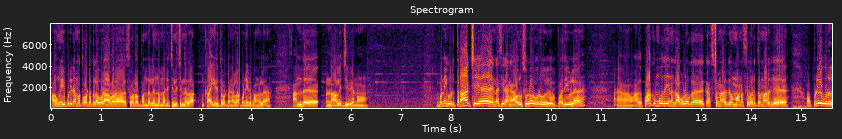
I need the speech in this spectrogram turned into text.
அவங்க எப்படி நம்ம தோட்டத்தில் ஒரு அவரை சுரப்பந்தல் இந்த மாதிரி சின்ன சின்னதாக காய்கறி தோட்டங்கள்லாம் பண்ணியிருப்பாங்கள்ல அந்த நாலேஜ் வேணும். அப்போ இன்னைக்கு ஒரு திராட்சையை என்ன செய்கிறாங்க அவர் சொல்லுற ஒரு பதிவில் அதை பார்க்கும்போது எனக்கு அவ்வளோ க கஷ்டமாக இருக்குது மனசு வருத்தமாக இருக்குது அப்படியே ஒரு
